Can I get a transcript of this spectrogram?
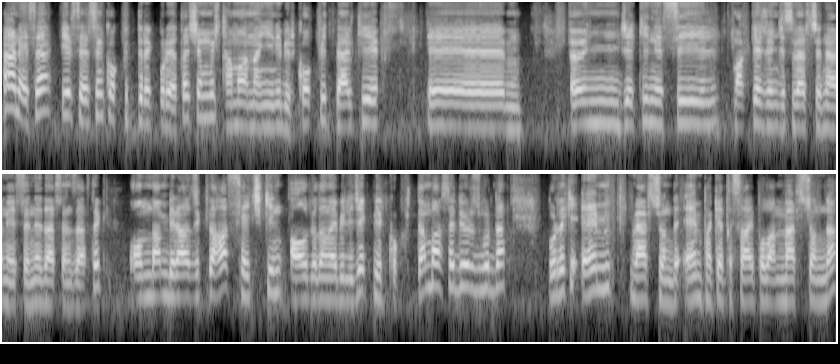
Her neyse bir serisinin kokpit direkt buraya taşınmış. Tamamen yeni bir kokpit. Belki ee, önceki nesil makyaj öncesi versiyon her neyse ne derseniz artık ondan birazcık daha seçkin algılanabilecek bir kokpitten bahsediyoruz burada. Buradaki M versiyonda, M pakete sahip olan versiyonda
